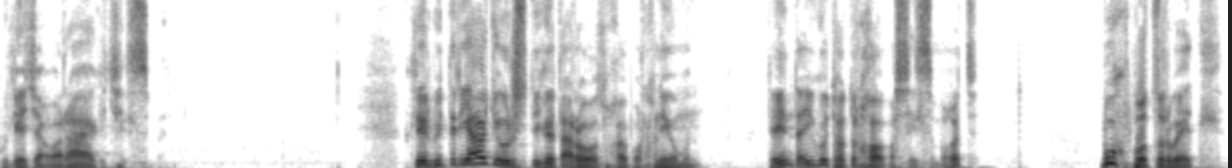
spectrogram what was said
Хүлээж аваарай гэж хэлсэн байна. Тэгэхээр бид нар яаж өөрсдийгөө даруу болох вэ бурхны өмнө? Тэгээ энд айгүй тодорхой бас хэлсэн байгаа ч. Бүх бузар байдал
